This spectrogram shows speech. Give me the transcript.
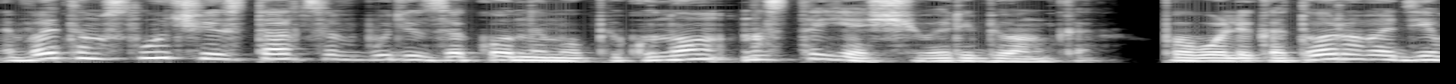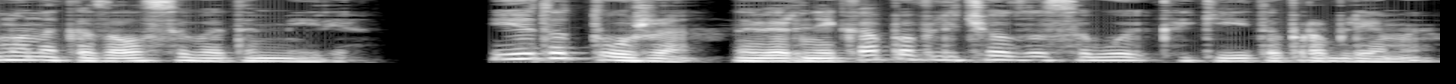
В этом случае Старцев будет законным опекуном настоящего ребенка, по воле которого демон оказался в этом мире. И это тоже наверняка повлечет за собой какие-то проблемы.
